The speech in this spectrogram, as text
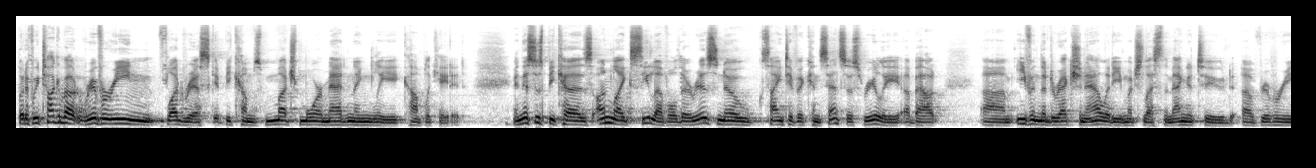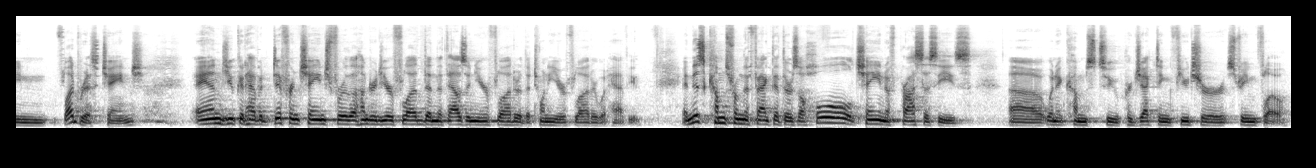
But if we talk about riverine flood risk, it becomes much more maddeningly complicated. And this is because, unlike sea level, there is no scientific consensus really about um, even the directionality, much less the magnitude of riverine flood risk change. And you could have a different change for the 100-year flood than the 1,000-year flood or the 20-year flood or what have you. And this comes from the fact that there's a whole chain of processes uh, when it comes to projecting future stream flow.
